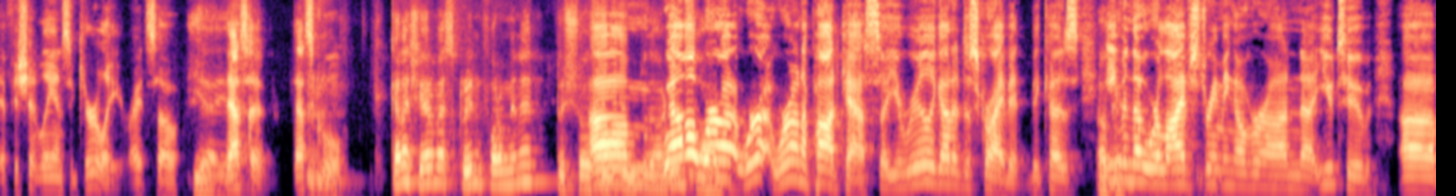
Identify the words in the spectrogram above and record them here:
efficiently and securely right so Yeah, yeah. that's a that's cool Can I share my screen for a minute to show something to the um, audience? well, or- we're uh, we're we're on a podcast, so you really got to describe it because Okay. even though we're live streaming over on uh, YouTube, uh,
